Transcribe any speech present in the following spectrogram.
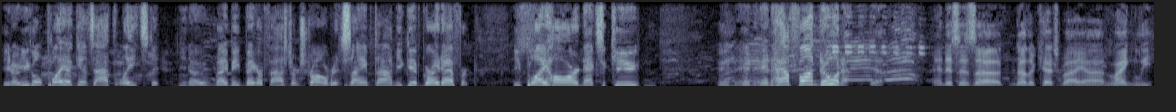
You know, you're going to play against athletes that, you know, may be bigger, faster, and stronger, but at the same time, you give great effort. You play hard and execute and, and, and, and have fun doing it. Yeah. And this is uh, another catch by uh, Langley.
